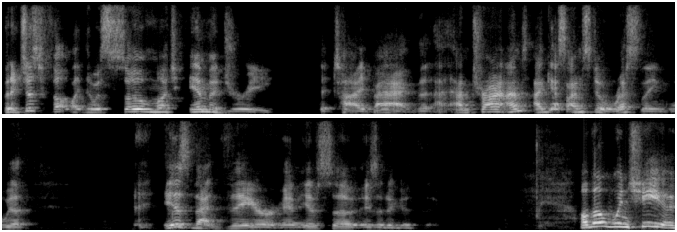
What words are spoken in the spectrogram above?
but it just felt like there was so much imagery that tied back that I, I'm trying. I'm I guess I'm still wrestling with. Is that there, and if so, is it a good thing? Although, when she, uh,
